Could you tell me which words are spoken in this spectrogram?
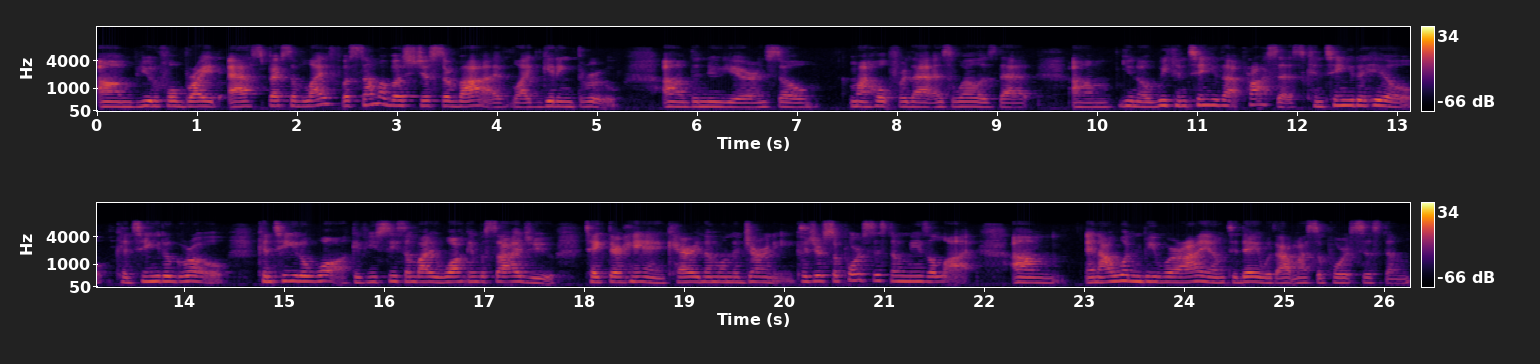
um, beautiful, bright aspects of life, but some of us just survived, like getting through um, the new year. And so, my hope for that as well is that um, you know, we continue that process, continue to heal, continue to grow, continue to walk. If you see somebody walking beside you, take their hand, carry them on the journey, because your support system means a lot. Um, and I wouldn't be where I am today without my support system.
